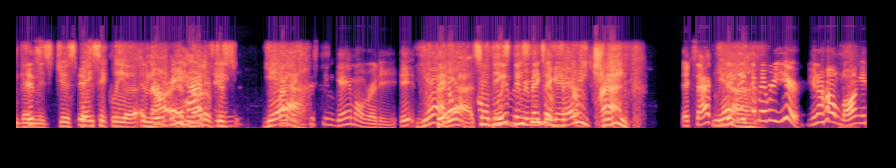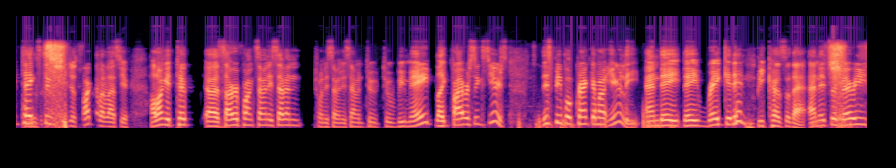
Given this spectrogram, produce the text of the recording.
It's- them it's- is just basically a, an art, an art of just rehashing an yeah. existing game already. It, Yeah, yeah. So these, these things are very cheap. Exactly. They make them every year. You know how long it takes to, we just talked about it last year, how long it took uh, Cyberpunk 77, 2077 to, to be made? Like five or six years. These people crank them out yearly and they, they rake it in because of that. And it's a very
